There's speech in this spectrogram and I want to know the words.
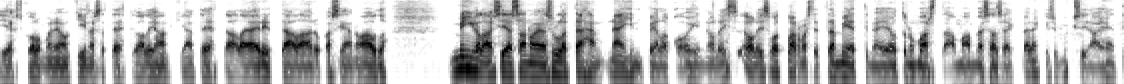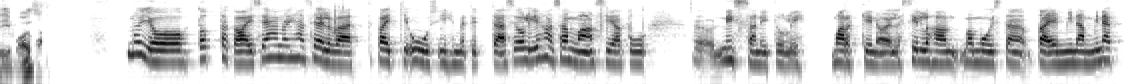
iX3 on Kiinassa tehty alihankkijan tehtaalla ja erittäin laadukas hieno auto minkälaisia sanoja sulla tähän näihin pelkoihin olisi? Olisi olet varmasti tätä miettinyt ja joutunut vastaamaan myös asiakkaiden kysymyksiin aiheen tiimoilta. No joo, totta kai. Sehän on ihan selvää, että kaikki uusi ihmetyttää. Se oli ihan sama asia, kun Nissani tuli markkinoille. Silloinhan mä muistan, tai en minä, minä,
